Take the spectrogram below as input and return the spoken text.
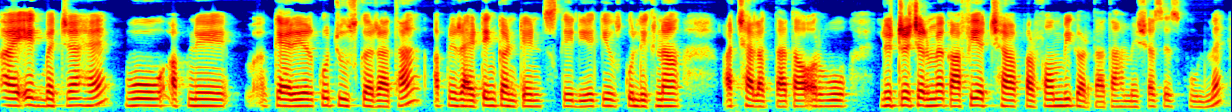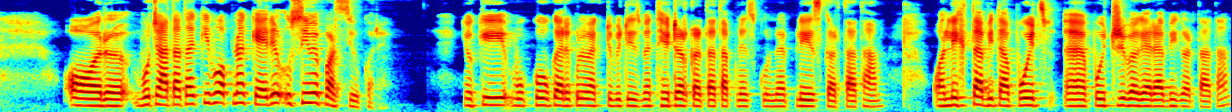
एक बच्चा है, वो अपने कैरियर को चूज़ कर रहा था, अपने राइटिंग कंटेंट्स के लिए कि उसको लिखना अच्छा लगता था और वो लिटरेचर में काफ़ी अच्छा परफॉर्म भी करता था हमेशा से स्कूल में और वो चाहता था कि वो अपना कैरियर उसी में परस्यू करे। क्योंकि वो को करिकुलम एक्टिविटीज़ में थिएटर करता था अपने स्कूल में प्लेस करता था और लिखता भी था पोइट्स पोइट्री वगैरह भी करता था।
